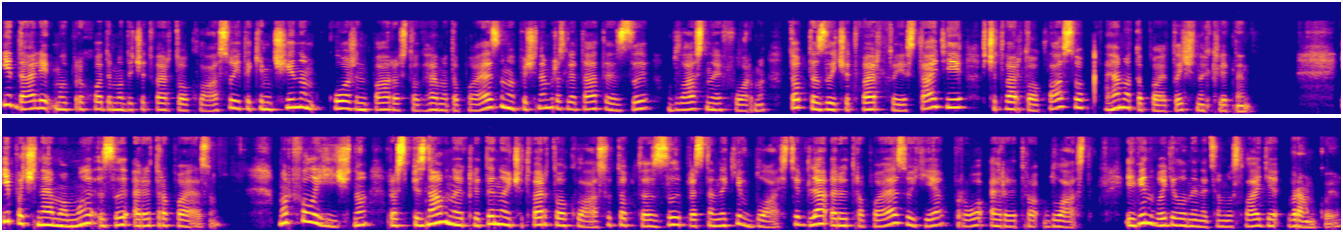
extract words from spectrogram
І далі ми приходимо до четвертого класу, і таким чином кожен паросток гематопоези ми почнемо розглядати з власної форми, тобто з четвертої стадії, з четвертого класу гематопоетичних клітин. І почнемо ми з еритропоезу. Морфологічно розпізнавною клітиною четвертого класу, тобто з представників бластів, для еритропоезу є проеритробласт, і він виділений на цьому слайді в рамкою.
